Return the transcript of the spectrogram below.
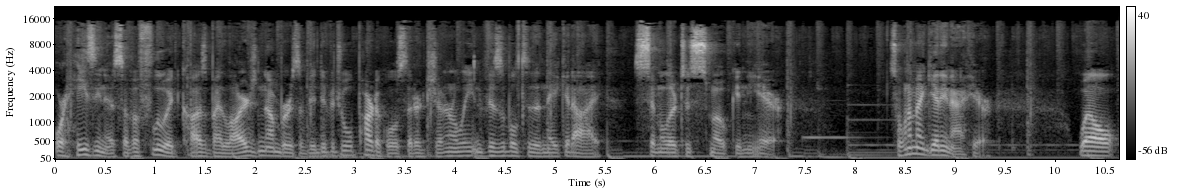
or haziness of a fluid caused by large numbers of individual particles that are generally invisible to the naked eye, similar to smoke in the air. So, what am I getting at here? Well,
